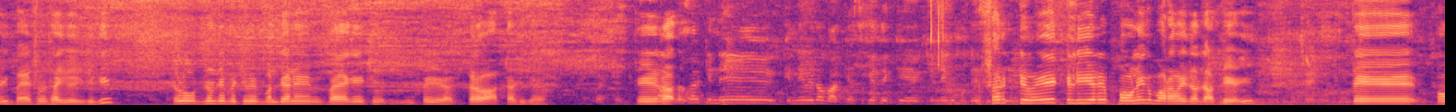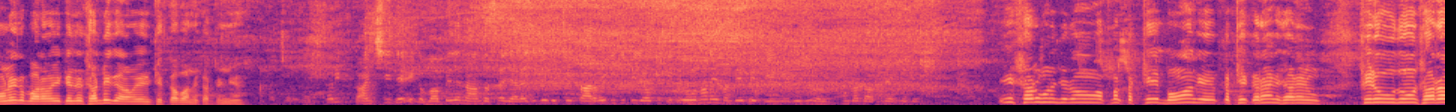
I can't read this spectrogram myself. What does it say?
ਦੀ ਬਹਿਸ ਵਸਾਈ ਹੋਈ ਸੀਗੀ। ਚਲੋ ਉਦੋਂ ਦੇ ਵਿੱਚ ਵੀ ਬੰਦਿਆਂ ਨੇ ਪੈ ਕੇ ਚ- ਵੀ ਕਰਵਾਤਾ ਸੀਗਾ। ਤੇ ਰਾ- ਸਰ ਕਿੰਨੇ ਕਿੰਨੇ ਵਜੇ ਦਾ ਵਾਕਿਆ ਸੀਗਾ ਤੇ ਕਿ- ਕਿੰਨੇ ਕੁ ਮੁੰਡੇ ਸਰ ਕਿਵੇਂ ਕਲੀਅਰ ਪੌਣੇ ਕੁ 12 ਵਜੇ ਦਾ ਦੱਸਦੇ ਆ ਜੀ। ਤੇ ਪੌਣੇ ਕੁ 12 ਵਜੇ ਕਹਿੰਦੇ 11:30 ਵਜੇ ਅਸੀਂ ਠੇਕਾ ਬੰਦ ਕਰ ਦਿੰਦੇ ਆ ਸਰ ਇੱਕ ਕਾਂਸ਼ੀ ਦੇ ਇੱਕ ਬਾਬੇ ਦਾ ਨਾਮ ਦੱਸਿਆ ਜਾ ਰਿਹਾ ਜਿਹਦੇ ਵਿੱਚ ਕਾਰਵਾਈ ਕੀ ਕੀਤੀ ਜਾਊਗੀ ਕਿ ਉਹਨਾਂ ਨੇ ਬੰਦੇ ਭੇਜੇ ਨੇ ਜੀ ਹੁੰਦਾ ਦੱਸ ਰਿਹਾ ਕੁਝ ਇਹ ਸਰ ਹੁਣ ਜਦੋਂ ਆਪਾਂ ਇਕੱਠੇ ਬਵਾਂਗੇ ਇਕੱਠੇ ਕਰਾਂਗੇ ਸਾਰਿਆਂ ਨੂੰ ਫਿਰ ਉਦੋਂ ਸਾਰਾ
